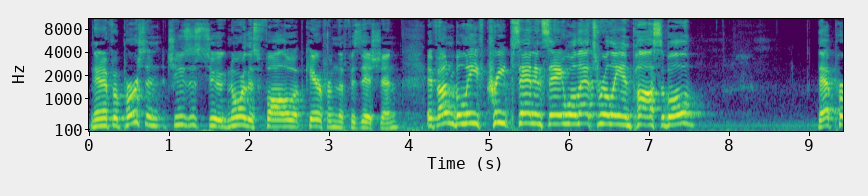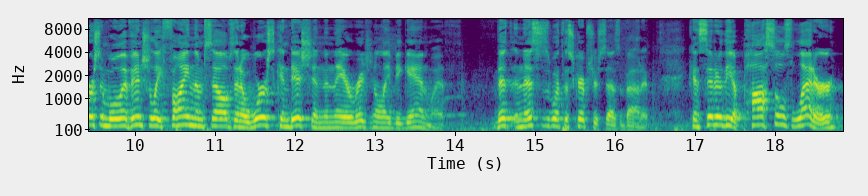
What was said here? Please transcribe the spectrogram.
And if a person chooses to ignore this follow up care from the physician, if unbelief creeps in and say, well, that's really impossible, that person will eventually find themselves in a worse condition than they originally began with. This, and this is what the scripture says about it. Consider the apostles' letter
